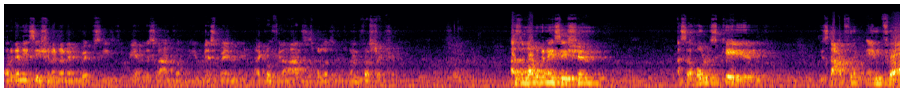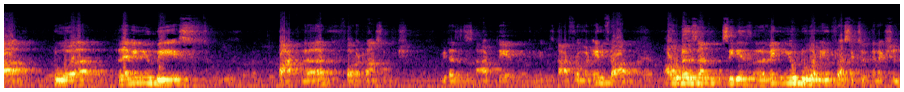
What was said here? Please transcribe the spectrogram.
organization an NBFC. So we understand from the investment, microfinance, as well as infrastructure. So, as an organization, as a whole scale, we start from infra to a revenue-based partner for a transformation. We doesn't start there. Okay? Start from an infra how does a serious revenue to an infrastructure connection,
